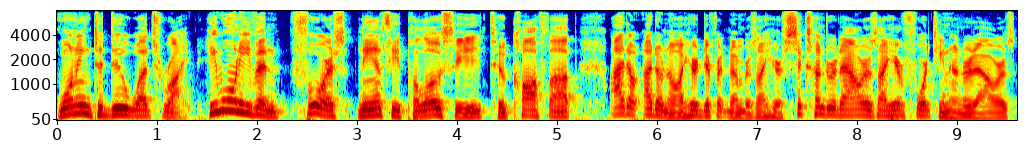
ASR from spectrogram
wanting to do what's right. He won't even force Nancy Pelosi to cough up. I don't, I don't know. I hear different numbers. I hear 600 hours, I hear 1400 hours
